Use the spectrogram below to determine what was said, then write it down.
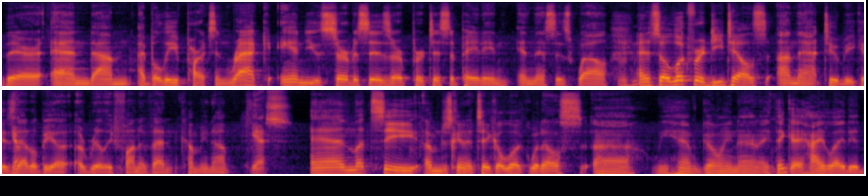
there, and um, I believe Parks and Rec and Youth Services are participating in this as well, and so look for details on that too because Yep. that'll be a, a really fun event coming up. Yes. And let's see, I'm just going to take a look what else uh, we have going on. I think I highlighted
